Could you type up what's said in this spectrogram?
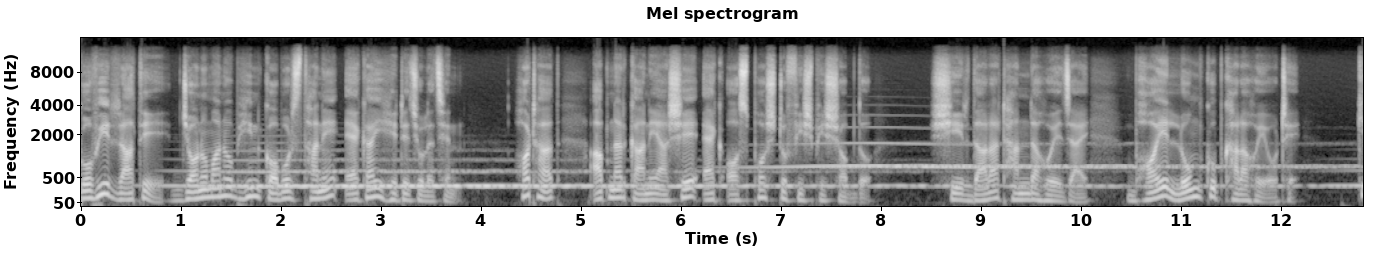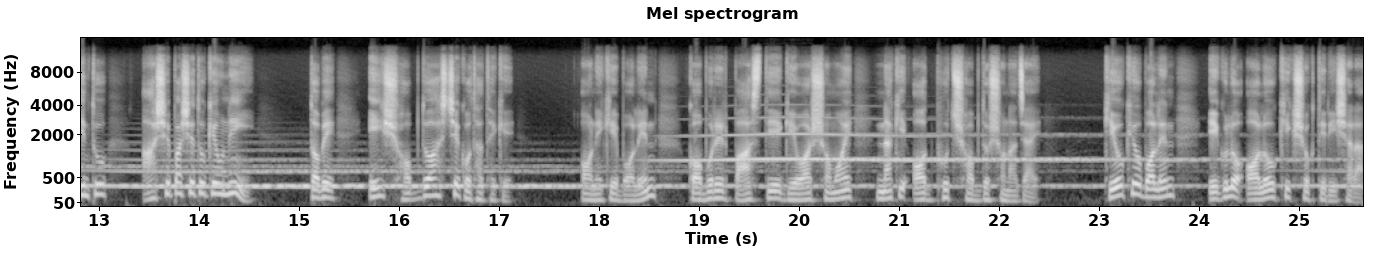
গভীর রাতে জনমানবহীন কবরস্থানে একাই হেঁটে চলেছেন। হঠাৎ আপনার কানে আসে এক অস্পষ্ট ফিসফিস শব্দ। শির দ্বারা ঠান্ডা হয়ে যায়, ভয়ে লোমকূপ খাড়া হয়ে ওঠে। কিন্তু আশেপাশে তো কেউ নেই। তবে এই শব্দ আসছে কোথা থেকে? অনেকে বলেন কবরের পাশ দিয়ে গেওয়ার সময় নাকি অদ্ভুত শব্দ শোনা যায়। কেউ কেউ বলেন এগুলো অলৌকিক শক্তির ইশারা।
